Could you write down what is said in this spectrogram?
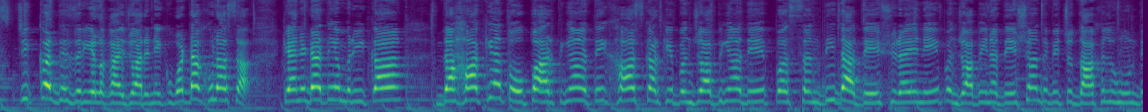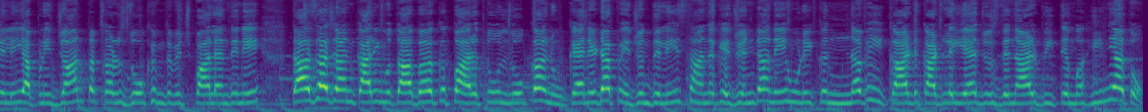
ਸਟicker ਦੇ ਜ਼ਰੀਏ ਲਗਾਏ ਜਾ ਰਹੇ ਨੇ। ਇੱਕ ਵੱਡਾ ਖੁਲਾਸਾ ਕੈਨੇਡਾ ਤੇ ਅਮਰੀਕਾ ਦਹਾਕਿਆਂ ਤੋਂ ਭਾਰਤੀਆਂ ਅਤੇ ਖਾਸ ਕਰਕੇ ਪੰਜਾਬੀਆਂ ਦੇ ਪਸੰਦੀਦਾ ਦੇਸ਼ ਰਹੇ ਨੇ। ਪੰਜਾਬੀ ਇਹਨਾਂ ਦੇਸ਼ਾਂ ਦੇ ਵਿੱਚ ਦਾਖਲ ਹੋਣ ਦੇ ਲਈ ਆਪਣੀ ਜਾਨ ਤੱਕ ਜ਼ੋਖਿਮ ਦੇ ਵਿੱਚ ਪਾ ਲੈਂਦੇ ਨੇ। ਤਾਜ਼ਾ ਜਾਣਕਾਰੀ ਮੁਤਾਬਕ ਭਾਰਤ ਤੋਂ ਲੋਕਾਂ ਨੂੰ ਕੈਨੇਡਾ ਭੇਜਣ ਦੇ ਲਈ ਸਥਾਨਕ ਏਜੰਟਾਂ ਨੇ ਹੁਣ ਇੱਕ ਨਵੀਂ ਕਾਰਡ ਕੱਢ ਲਈ ਹੈ, ਜਿਸ ਦੇ ਨਾਲ ਬੀਤੇ ਮਹੀਨਿਆਂ ਤੋਂ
